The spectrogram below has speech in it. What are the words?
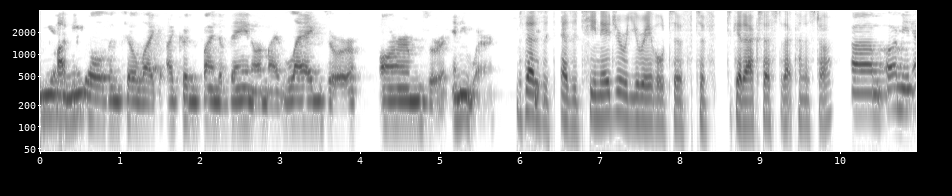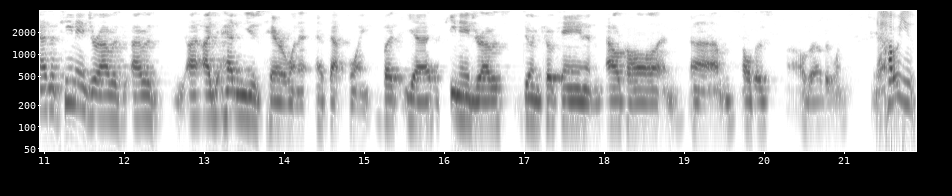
yeah, needles until like I couldn't find a vein on my legs or arms or anywhere. Was that as a as a teenager you were able to to to get access to that kind of stuff? Um, I mean, as a teenager, I was I was I, I hadn't used heroin at, at, that point, but yeah, as a teenager, I was doing cocaine and alcohol and um, all those all the other ones. Yeah. How are you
